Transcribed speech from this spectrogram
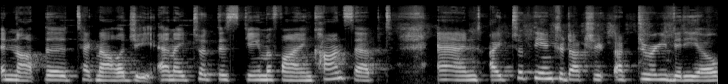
and not the technology. And I took this gamifying concept and I took the introductory video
